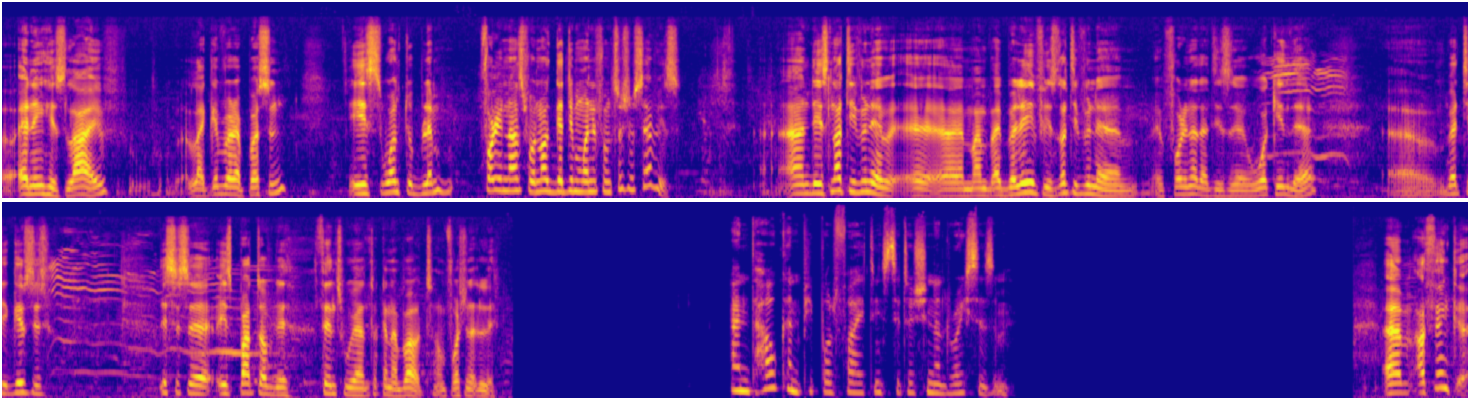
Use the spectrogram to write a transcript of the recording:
uh, earning his life, like every other person, is want to blame foreigners for not getting money from social service. And it's not even a, um, I believe it's not even a, a foreigner that is uh, working there, uh, but it gives this. This is a, is part of the things we are talking about, unfortunately. And how can people fight institutional racism? Um, I think uh,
